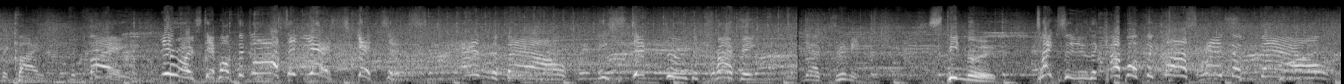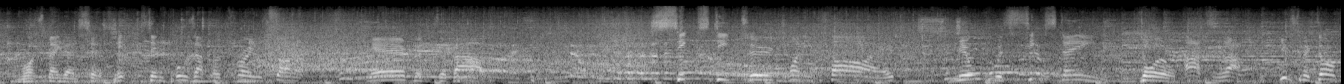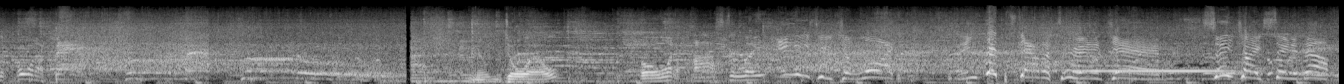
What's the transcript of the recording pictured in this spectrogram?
McVeigh, McVeigh, Euro step off the glass and yes, gets it. And the foul. He stepped through the traffic. Now Trimming, spin move, takes it in the cup off the glass and the foul. Wants Mango set of kicks, then pulls up for three, he's got it. Yeah, but 62 25. Milk with 16. Doyle passes it up. Gives McDonald the corner. Bang! Milton Doyle. Oh, what a pass to Lee. Easy July. And he rips down a two-hand jam. CJ's seen enough.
